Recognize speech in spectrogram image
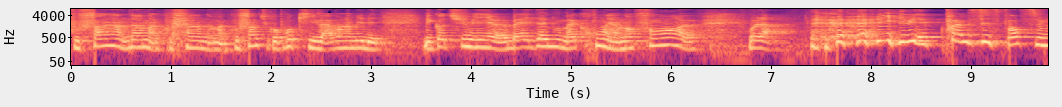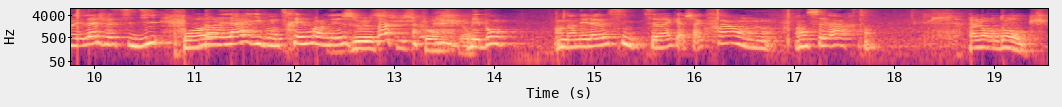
coup fin, un homme, un coup fin, un homme un coup fin, tu comprends qu'il va avoir un bébé. Mais quand tu mets euh, Biden ou Macron et un enfant, euh, voilà. il met point de suspension. Et là, je me suis dit, non, là, ils vont très loin les gens. suspension. Mais bon, on en est là aussi. C'est vrai qu'à chaque fois, on, se heurte. Alors donc,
